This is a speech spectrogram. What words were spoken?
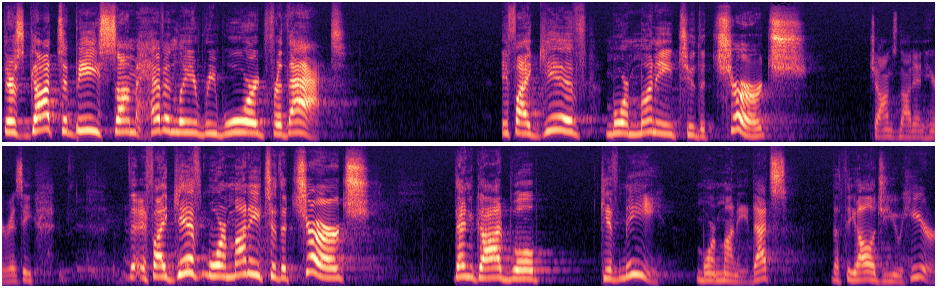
there's got to be some heavenly reward for that. If I give more money to the church, John's not in here, is he? If I give more money to the church, then God will give me more money. That's the theology you hear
